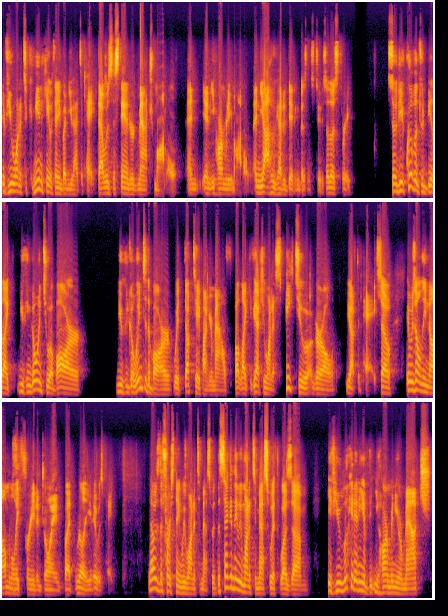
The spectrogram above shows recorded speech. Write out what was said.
if you wanted to communicate with anybody, you had to pay. That was the standard match model and an eHarmony model. And Yahoo had a dating business too. So those three. So the equivalent would be like you can go into a bar, you could go into the bar with duct tape on your mouth, but like if you actually want to speak to a girl, you have to pay. So it was only nominally free to join, but really it was paid. That was the first thing we wanted to mess with. The second thing we wanted to mess with was um, if you look at any of the eHarmony or Match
